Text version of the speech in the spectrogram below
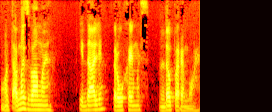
От, а ми з вами і далі рухаємось до перемоги.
